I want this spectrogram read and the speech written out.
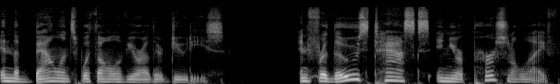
and the balance with all of your other duties. And for those tasks in your personal life,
